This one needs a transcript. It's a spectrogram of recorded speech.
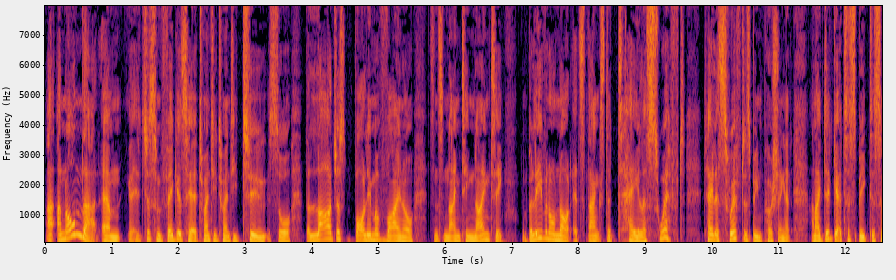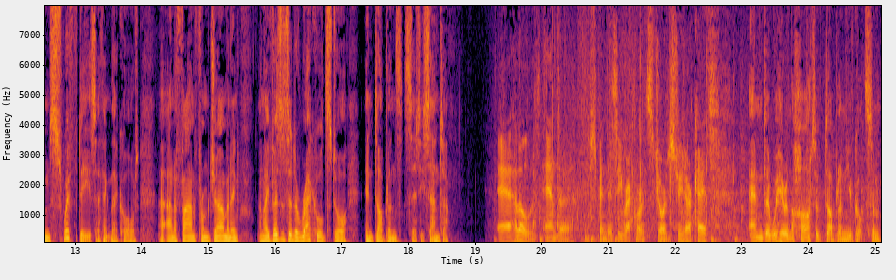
And on that, um, it's just some figures here. 2022 saw the largest volume of vinyl since 1990. Believe it or not, it's thanks to Taylor Swift. Taylor Swift has been pushing it. And I did get to speak to some Swifties, I think they're called, uh, and a fan from Germany. And I visited a record store in Dublin's city centre. Uh, hello, Enda from Spindizzy Records, George's Street Arcade. And uh, we're here in the heart of Dublin. You've got some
